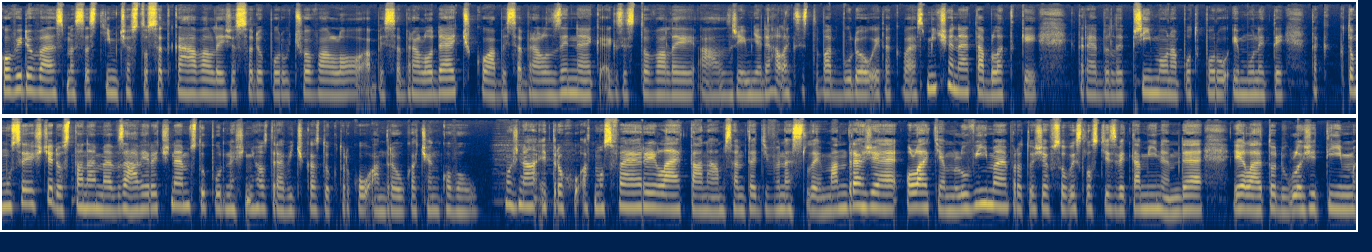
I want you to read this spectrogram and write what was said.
covidové jsme se s tím často setkávali, že se doporučovalo, aby se bralo D, aby se bral zinek, existovaly a zřejmě dál existovat budou i takové smíšené tabletky, které byly přímo na podporu imunity. Tak k tomu se ještě dostaneme v závěrečném vstupu dnešního zdravíčka s doktorkou Andreou Kačenkovou. Možná i trochu atmosféry léta nám sem teď vnesly mandraže. O létě mluvíme, protože v souvislosti s vitamínem D je léto důležitým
